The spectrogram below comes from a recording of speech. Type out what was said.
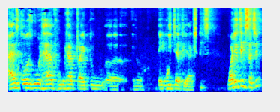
as those who would have who would have tried to you know take knee-jerk reactions. What do you think, Sachin?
